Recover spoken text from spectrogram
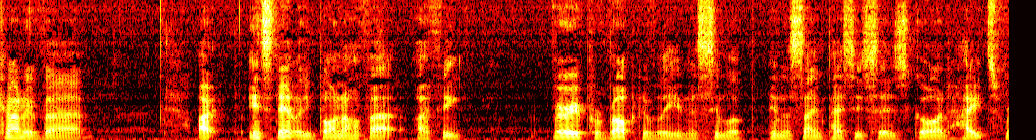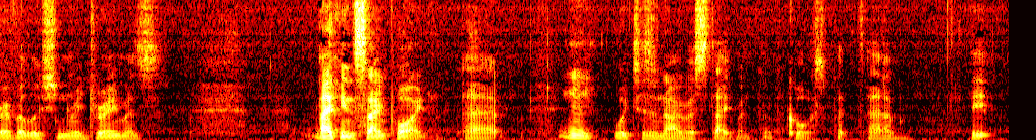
kind of, uh, I, incidentally, Bonhoeffer, I think, very provocatively in a similar in the same passage says God hates revolutionary dreamers, making the same point, uh, Mm. which is an overstatement, of course, but. Um, it,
